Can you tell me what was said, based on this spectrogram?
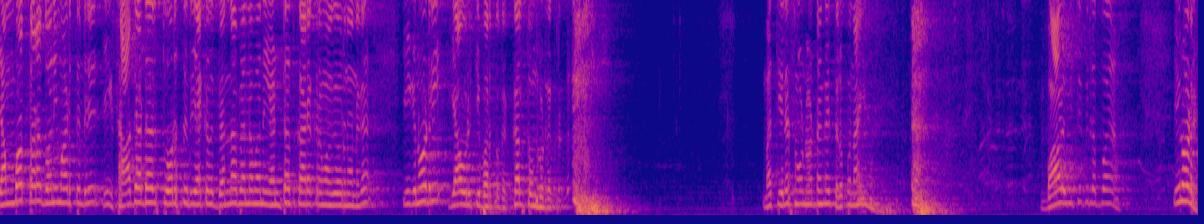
ಎಂಬತ್ತರ ಧ್ವನಿ ಮಾಡ್ತೀನಿ ರೀ ಈಗ ಸಾಧ್ಯ ತೋರಿಸ್ತೀನಿ ರೀ ಯಾಕಂದ್ರೆ ಬೆನ್ನ ಬೆನ್ನ ಮನೆ ಎಂಟತ್ತು ಕಾರ್ಯಕ್ರಮ ಆಗ್ಯವ್ರು ನನಗೆ. ಈಗ ನೋಡ್ರಿ, ಯಾವ ರೀತಿ ಬರ್ತದೆ. ಕಲ್ ತಂದು ಹೊಡ್ದಕ್ರಿ. ಮತ್ತೆ ಇಲ್ಲೇ ಸೌಂಡ್ ಹೊಂಟಂಗೈತಲ್ಲಪ್ಪ ನಾಯಿ. ಭಾಳ ವಿಚಿತ್ರಪ್ಪ. ಈಗ ನೋಡ್ರಿ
